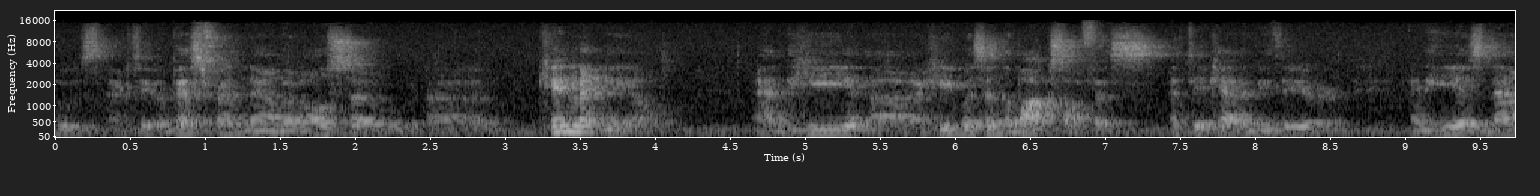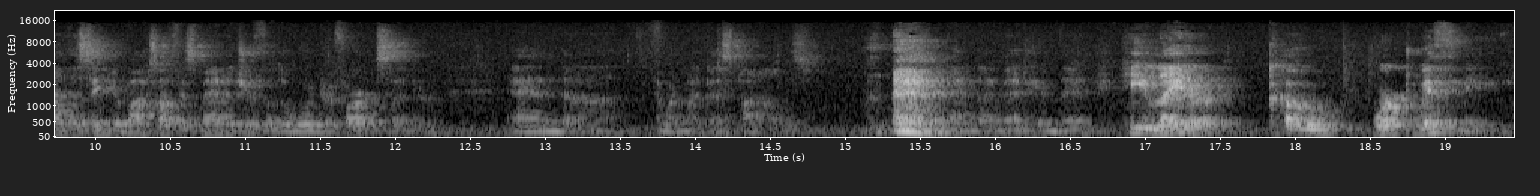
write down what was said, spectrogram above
who's actually a best friend now, but also, uh, Ken McNeil. And he, uh, he was in the box office at the Academy Theater, and he is now the senior box office manager for the Woodruff Arts Center, and, uh, and one of my best pals. And I met him then. He later co-worked with me,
